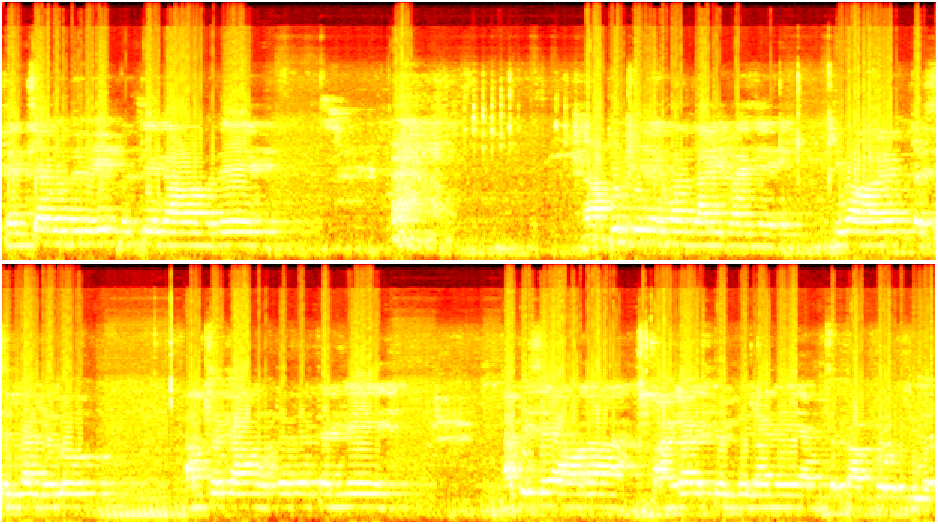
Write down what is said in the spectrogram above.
त्यांच्याबद्दलही प्रत्येक गावामध्ये आपुलकी निर्माण झाली पाहिजे. किंवा तहसीलला गेलो आमचं काम होतं तर त्यांनी अतिशय आम्हाला चांगला रिस्पेक्ट दिला आणि आमचं काम करून दिलं.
